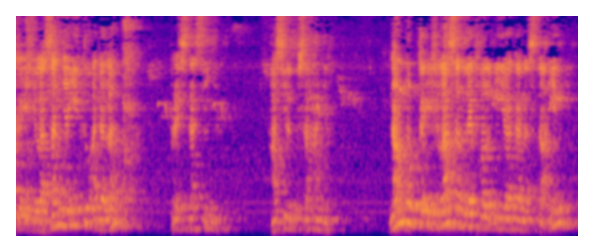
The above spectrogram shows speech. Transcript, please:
keikhlasannya itu adalah prestasinya. Hasil usahanya. Namun keikhlasan level ia karena stain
